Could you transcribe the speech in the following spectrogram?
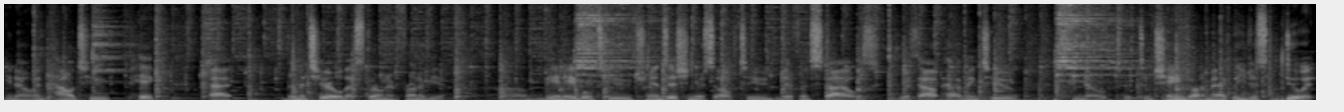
you know, and how to pick at the material that's thrown in front of you. Um, being able to transition yourself to different styles without having to, you know, to, to change automatically. You just do it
